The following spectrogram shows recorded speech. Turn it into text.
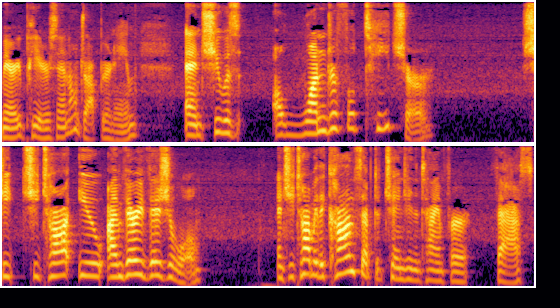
Mary Peterson. I'll drop your name. And she was a wonderful teacher. She she taught you. I'm very visual, and she taught me the concept of changing the time for fast.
